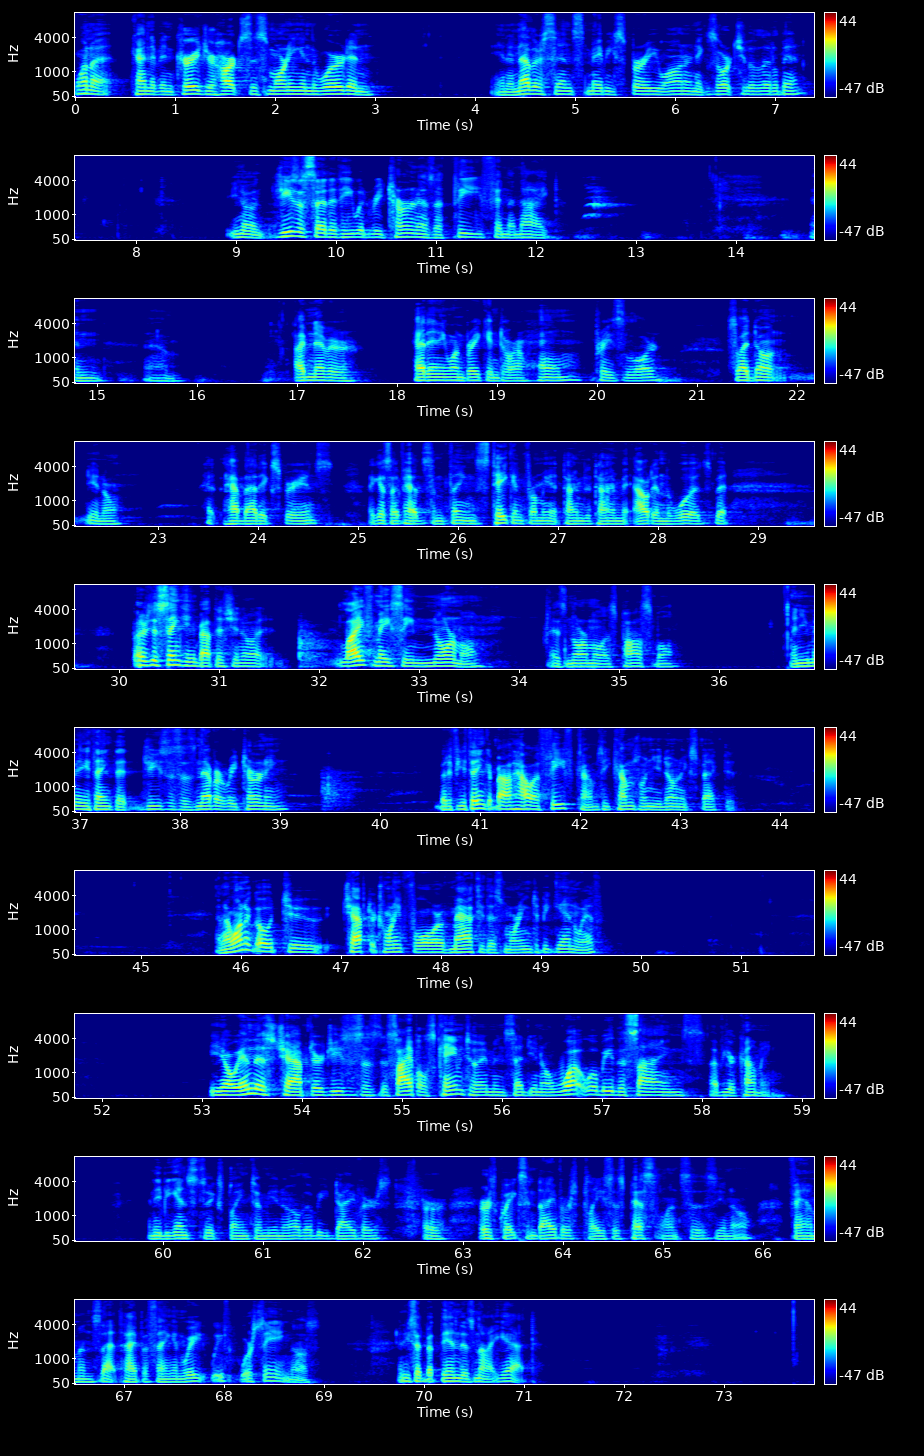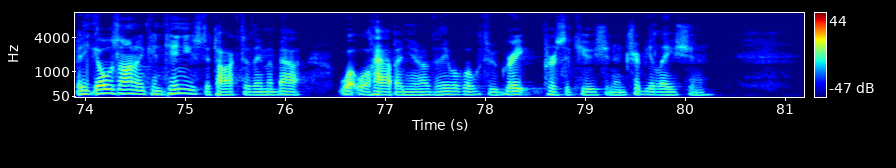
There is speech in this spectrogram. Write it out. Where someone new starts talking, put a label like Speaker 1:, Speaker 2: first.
Speaker 1: want to kind of encourage your hearts this morning in the Word and, in another sense, maybe spur you on and exhort you a little bit. You know, Jesus said that he would return as a thief in the night. And um, I've never had anyone break into our home, praise the Lord. So I don't, you know, have that experience. I guess I've had some things taken from me at time to time out in the woods, but but I was just thinking about this, you know, life may seem normal, as normal as possible. And you may think that Jesus is never returning. But if you think about how a thief comes, he comes when you don't expect it. And I want to go to chapter 24 of Matthew this morning to begin with. You know, in this chapter, Jesus' disciples came to him and said, You know, what will be the signs of your coming? And he begins to explain to them, you know, there'll be divers or earthquakes in diverse places, pestilences, you know, famines, that type of thing. And we, we we're seeing those. And he said, but the end is not yet. But he goes on and continues to talk to them about what will happen, you know, that they will go through great persecution and tribulation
